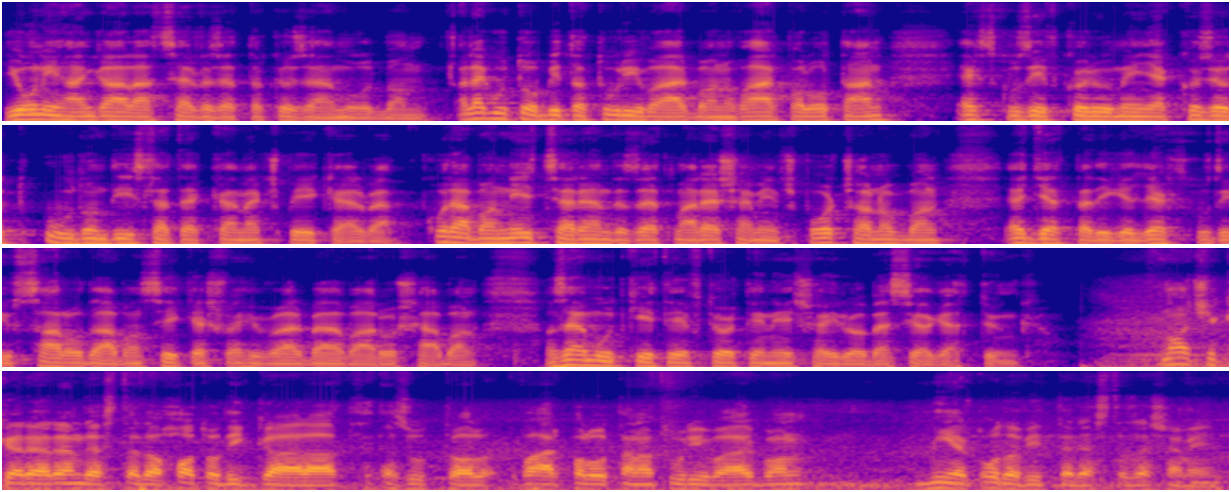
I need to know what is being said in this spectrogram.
jó néhány gálát szervezett a közelmúltban. A legutóbbit a Turivárban, a Várpalotán, exkluzív körülmények között údon díszletekkel megspékelve. Korábban négyszer rendezett már eseményt sportcsarnokban, egyet pedig egy exkluzív szállodában Székesfehérvár belvárosában. Az elmúlt két év történéseiről beszélgettünk. Nagy sikerrel rendezted a hatodik gálát ezúttal Várpalotán a Turivárban miért oda vitted ezt az eseményt?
